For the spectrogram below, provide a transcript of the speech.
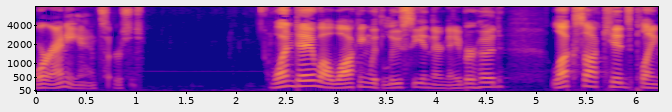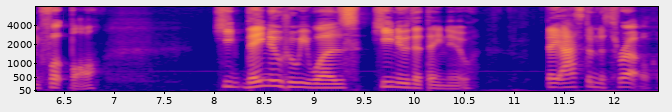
or any answers. One day, while walking with Lucy in their neighborhood, Luck saw kids playing football. He, they knew who he was. He knew that they knew. They asked him to throw.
